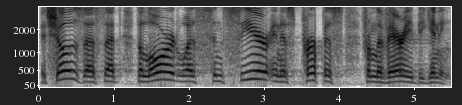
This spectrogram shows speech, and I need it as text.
it shows us that the Lord was sincere in his purpose from the very beginning.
